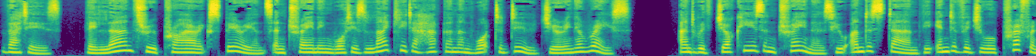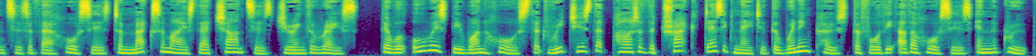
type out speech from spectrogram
That is, they learn through prior experience and training what is likely to happen and what to do during a race. And with jockeys and trainers who understand the individual preferences of their horses to maximize their chances during the race, there will always be one horse that reaches that part of the track designated the winning post before the other horses in the group.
